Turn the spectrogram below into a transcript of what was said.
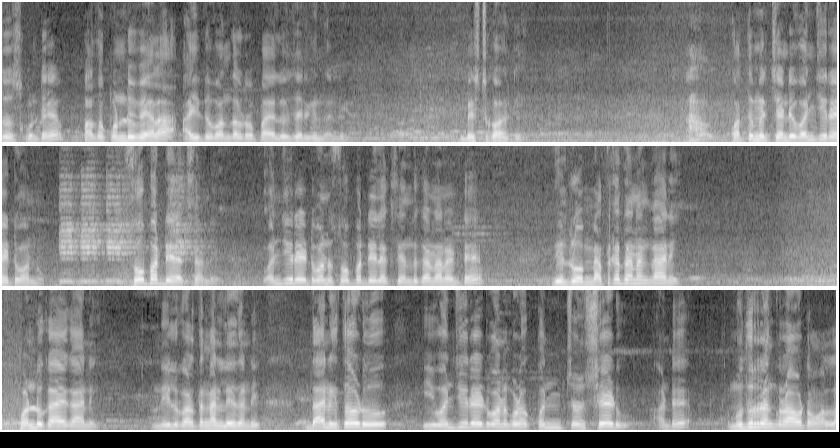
చూసుకుంటే పదకొండు వేల ఐదు వందల రూపాయలు జరిగిందండి. Best quality. కొత్త మిర్చి అండి one zero eight one. Super deluxe అండి. One zero eight one super deluxe ఎందుకన్నానంటే దీంట్లో మెతకతనం కానీ పండుకాయ కానీ నీళ్ళు కొడతం కానీ లేదండి. దానికి తోడు ఈ వన్ జీరో ఎయిట్ వన్ కూడా కొంచెం షేడు అంటే ముదురు రంగు రావటం వల్ల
